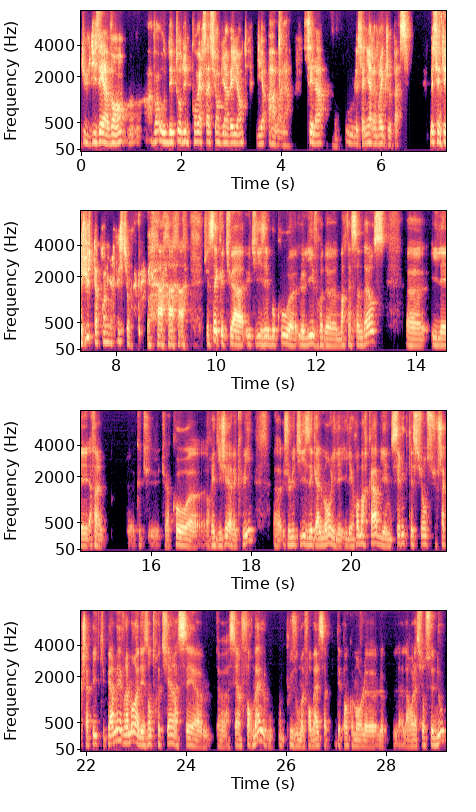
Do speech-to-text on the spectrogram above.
tu le disais avant, au détour d'une conversation bienveillante, dire Ah voilà, c'est là où le Seigneur aimerait que je passe. Mais c'était juste ta première question. je sais que tu as utilisé beaucoup euh, le livre de Martin Sanders. Euh, il est, enfin, que tu, as co-rédigé avec lui. Euh, je l'utilise également, il est, remarquable. Il y a une série de questions sur chaque chapitre qui permet vraiment à des entretiens assez, euh, euh, informels, ou plus ou moins formels, ça dépend comment la, relation se noue,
